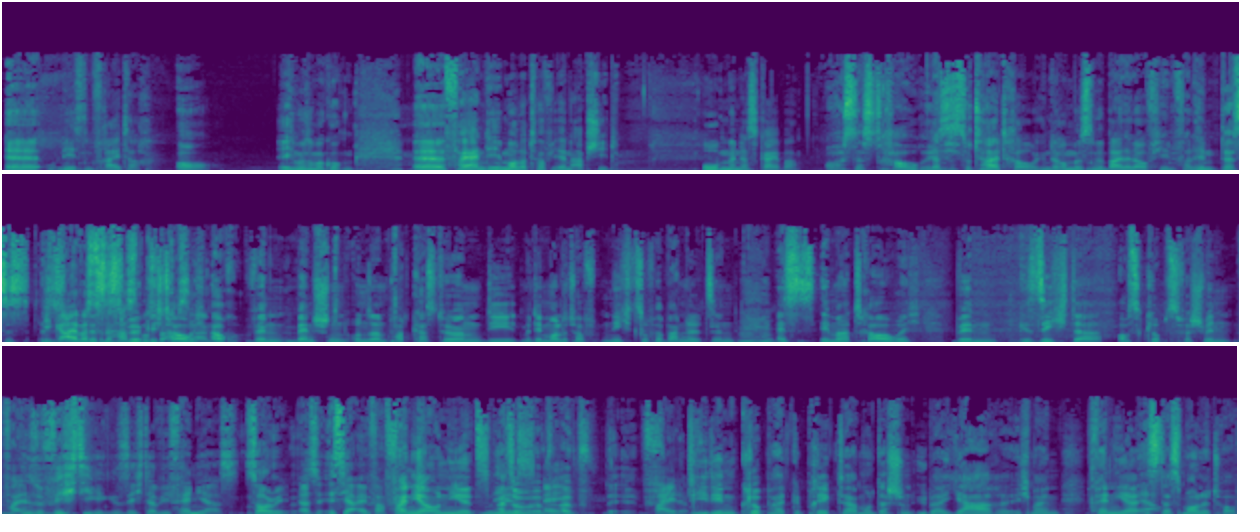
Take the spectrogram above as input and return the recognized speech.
Äh, nee, ist ein Freitag. Oh. Ich muss noch mal gucken. Äh, feiern die Molotow ihren Abschied. Oben in der Skybar. Oh, ist das traurig. Das ist total traurig und darum müssen wir beide da auf jeden Fall hin. Das ist, Egal, was das du da ist hast, wirklich musst du traurig. absagen. Auch wenn Menschen unseren Podcast hören, die mit dem Molotow nicht so verbandelt sind. Mhm. Es ist immer traurig, wenn Gesichter aus Clubs verschwinden. Vor allem so wichtige Gesichter wie Fenjas. Sorry, also ist ja einfach. Fenja und Nils, Nils, also ey, äh, beide. die den Club halt geprägt haben und das schon über Jahre. Ich meine, Fenja ist das Molotow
